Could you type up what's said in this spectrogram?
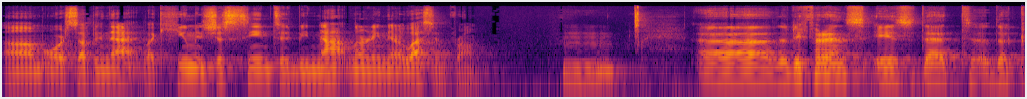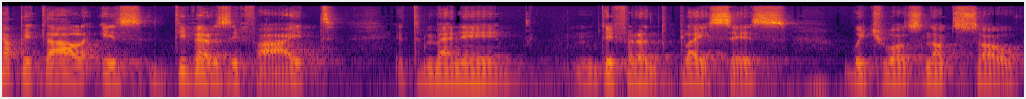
um, or something that like humans just seem to be not learning their lesson from? Uh, the difference is that the capital is diversified at many different places, which was not so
